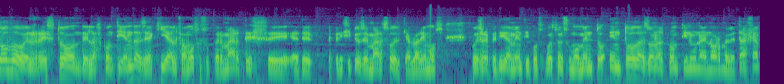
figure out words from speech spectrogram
todo el resto de las contiendas de aquí al famoso supermartes eh, de, principios de marzo, del que hablaremos pues repetidamente y por supuesto en su momento, en todas Donald Trump tiene una enorme ventaja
